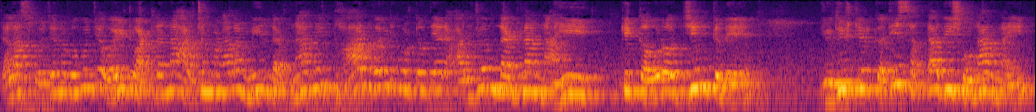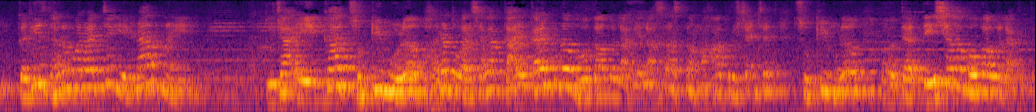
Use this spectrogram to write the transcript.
त्याला स्वजन बघून जे वाईट वाटलं ना अर्जुन म्हणाला मी लढणार नाही फार वाईट गोष्ट होती अरे अर्जुन लढला नाही. की कौरव जिंकले युधिष्ठिर कधीच सत्ताधीश होणार नाही कधीच धर्मराज्य येणार नाही. तुझ्या एका चुकीमुळं भारतवर्षाला काय काय पुढं भोगावं लागेल? असं असतं महापुरुषांच्या चुकीमुळं त्या देशाला भोगावं लागतं.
